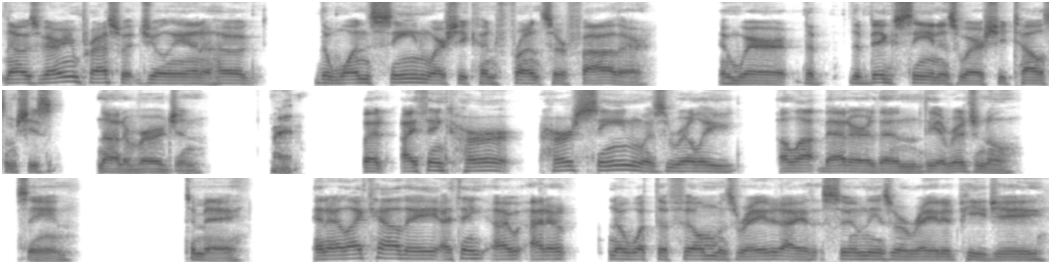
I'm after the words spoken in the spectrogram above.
Now, I was very impressed with Juliana Hogue. The one scene where she confronts her father, and where the the big scene is where she tells him she's not a virgin. Right. But I think her her scene was really a lot better than the original scene to me. And I like how they. I think I I don't know what the film was rated. I assume these were rated PG.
